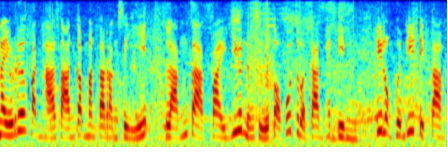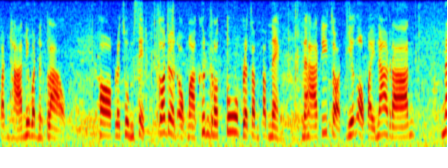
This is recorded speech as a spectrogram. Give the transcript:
ในเรื่องปัญหาสารกัมมันตรังสี หลังจากไปยื่นหนังสือต่อผู้ตรวจการแผ่นดิน ที่ลงพื้นที่ติดตามปัญหาในวันดังกล่าวพอประชุมเสร็จก็เดินออกมาขึ้นรถตู้ประจำตำแหน่งนะคะที่จอดเยื้องออกไปหน้าร้าน ใน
